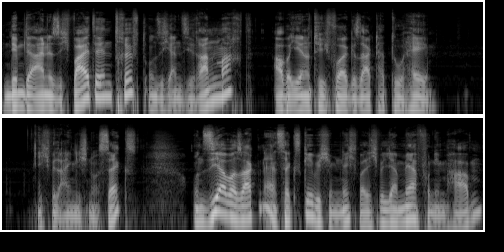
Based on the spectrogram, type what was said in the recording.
Indem der eine sich weiterhin trifft und sich an sie ranmacht, aber ihr natürlich vorher gesagt hat, du, hey, ich will eigentlich nur Sex. Und sie aber sagt, nein, Sex gebe ich ihm nicht, weil ich will ja mehr von ihm haben.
